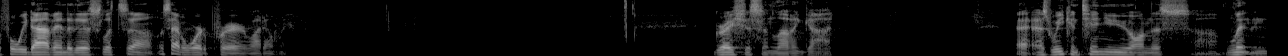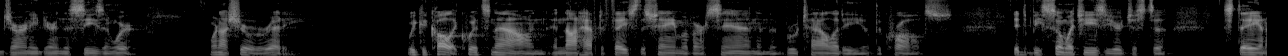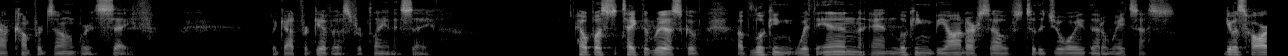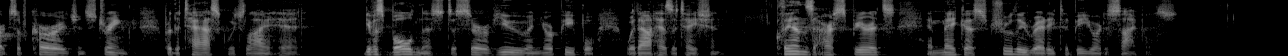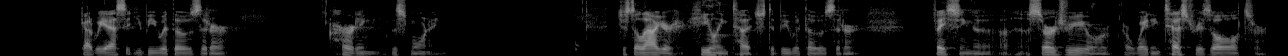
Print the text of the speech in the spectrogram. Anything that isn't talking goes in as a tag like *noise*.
before we dive into this, let's, uh, let's have a word of prayer, why don't we? Gracious and loving God, as we continue on this uh, Lenten journey during this season, we're, we're not sure we're ready. We could call it quits now and, and not have to face the shame of our sin and the brutality of the cross. It'd be so much easier just to stay in our comfort zone where it's safe. But God, forgive us for playing it safe. Help us to take the risk of, of looking within and looking beyond ourselves to the joy that awaits us. Give us hearts of courage and strength for the task which lie ahead. Give us boldness to serve you and your people without hesitation. Cleanse our spirits and make us truly ready to be your disciples. God, we ask that you be with those that are hurting this morning. Just allow your healing touch to be with those that are facing a, a, surgery or, or waiting test results, or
